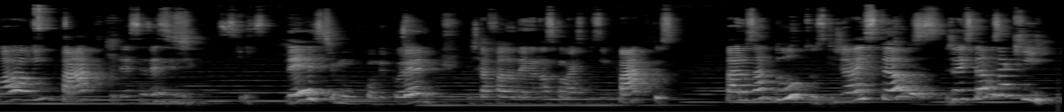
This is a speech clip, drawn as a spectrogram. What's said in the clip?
Qual é o impacto dessas exigências deste mundo contemporâneo? A gente está falando aí na nossa conversa dos impactos para os adultos que já estamos, já estamos aqui.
